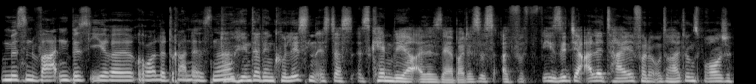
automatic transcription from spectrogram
müssen warten, bis ihre Rolle dran ist. Ne? Hinter den Kulissen ist das, das kennen wir ja alle selber. Das ist, also, wir sind ja alle Teil von der Unterhaltungsbranche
